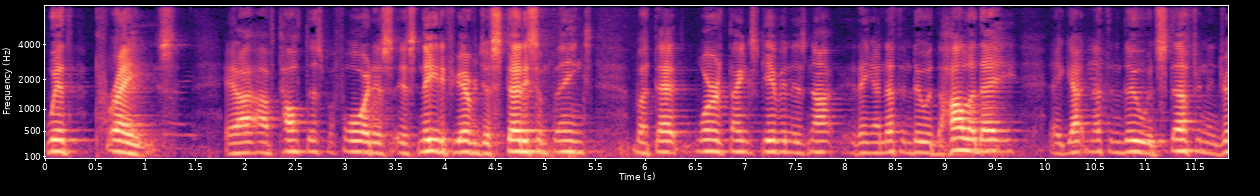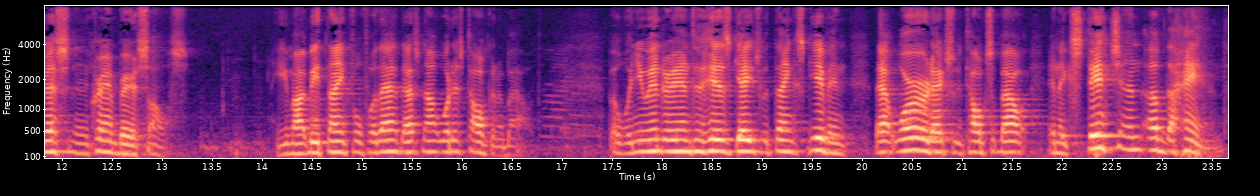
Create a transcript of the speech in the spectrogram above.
with praise. And I, have taught this before. It is, it's neat if you ever just study some things. But that word Thanksgiving is not, it ain't got nothing to do with the holiday. It ain't got nothing to do with stuffing and dressing and cranberry sauce. You might be thankful for that. That's not what it's talking about. But when you enter into his gates with thanksgiving, that word actually talks about an extension of the hand.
